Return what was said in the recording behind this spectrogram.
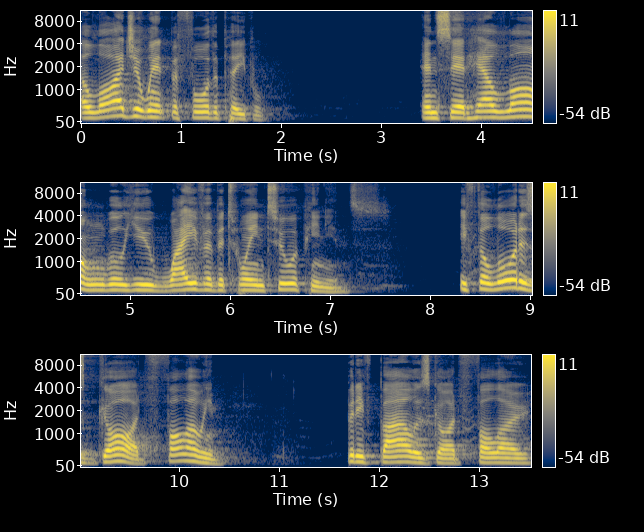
Elijah went before the people and said, How long will you waver between two opinions? If the Lord is God, follow him. But if Baal is God, follow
